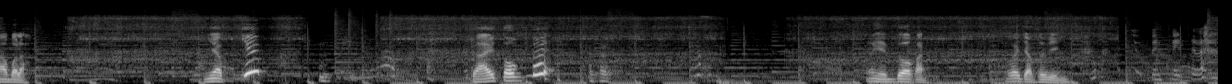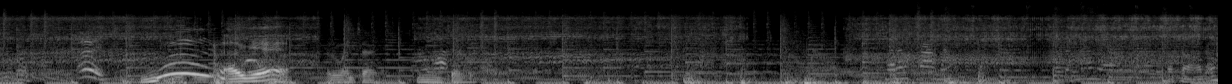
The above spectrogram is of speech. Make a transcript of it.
มาบ่ล่ะเงียบกิ๊บสายตรงเป๊ะต้องเห็นตัวก่อนว่าจับสวิง เป็นเพชรใช่ไหมเอ้ยอืมโอเคอนุมันใจอืมเจอมาด้านข้างนะภาษาเนาะ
